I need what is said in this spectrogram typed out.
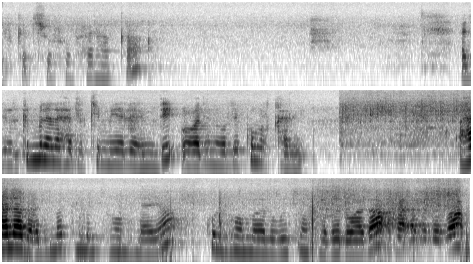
كيف كتشوفوا بحال هكا. غادي نكمل أنا هاد الكمية اللي عندي وغادي نوريكم القلي. هنا بعد ما كملتهم هنايا كلهم لويتهم في البيض هذا ها أنا دابا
